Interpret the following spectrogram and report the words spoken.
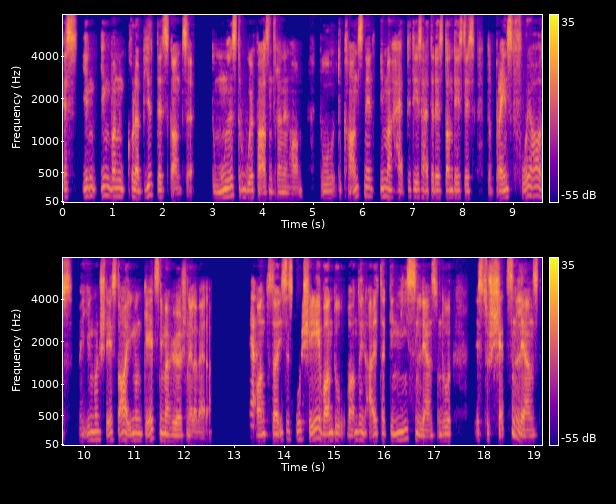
das, irg irgendwann kollabiert das Ganze. Du musst Ruhephasen drinnen haben. Du, du kannst nicht immer heute das, heute das, dann das, das. Du brennst voll aus, weil irgendwann stehst du da, irgendwann geht's nicht mehr höher, schneller weiter. Und da ist es so schön, wenn du, wenn du den Alltag genießen lernst und du es zu schätzen lernst,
